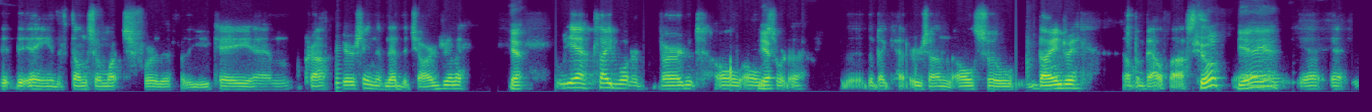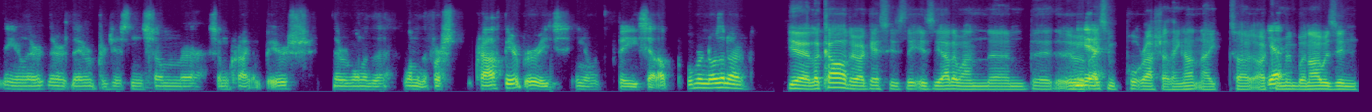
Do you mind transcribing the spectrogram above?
They, they, they've done so much for the for the UK um, craft beer scene. They've led the charge really. Yeah. Yeah, Cloudwater, Verdant, all, all sort of the, the big hitters, and also Boundary up in Belfast. Sure. Yeah, Uh, yeah. yeah, yeah. You know, they're, they're they were producing some uh, some cracking beers. They were one of the one of the first craft beer breweries, you know, to be set up over in Northern Ireland. Yeah, Lacada, I guess, is the is the other one. Um, who are Yeah. based in Portrush, I think, aren't they? So I can Yeah. remember when I was in.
